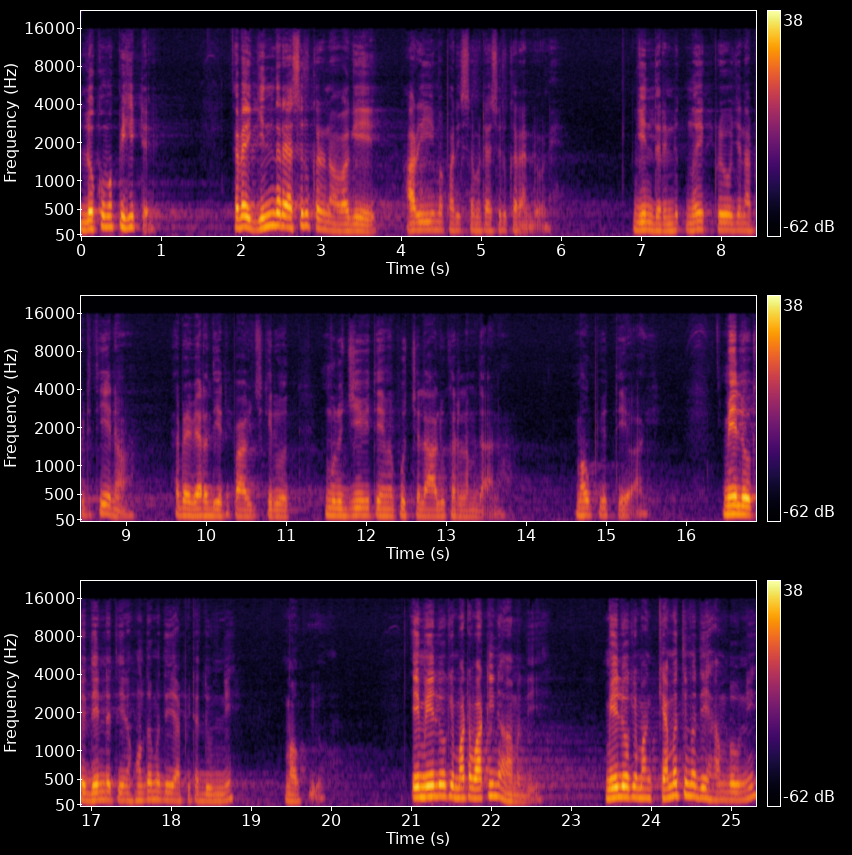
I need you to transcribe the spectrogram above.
ලොකුම පිහිට. හැබැයි ගින්දර ඇසුරු කරනවා වගේ හරීම පරිස්සමට ඇසුරු කරන්න ඕනේ. ගින්දරෙන්ඩුත් නොයෙක් ප්‍රයෝජන අපිට තියෙනවා. හැබැයි වැරදියට පාවිච්චි කිරුවොත් මුළු ජීවිතයම පුච්චල අලු කරලම දානවා. මව්පියුත් ඒවාගේ. මේ ලෝකෙ දෙන්න තියෙන හොඳමදේ අපිට දුන්නේ මව්පියෝ. ඒ මේ ලෝකෙ මට වටිනාමදී. මේ ලෝකෙ මං කැමතිමදේ හම්බ වුණේ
